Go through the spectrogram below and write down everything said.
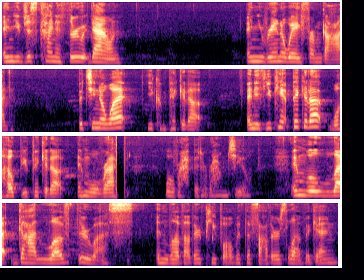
And you just kind of threw it down and you ran away from God. But you know what? You can pick it up. And if you can't pick it up, we'll help you pick it up and we'll wrap, we'll wrap it around you. And we'll let God love through us and love other people with the Father's love again.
